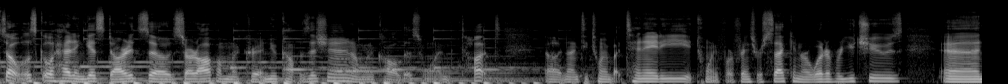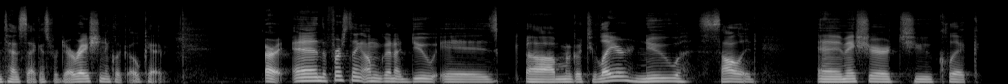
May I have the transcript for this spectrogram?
So let's go ahead and get started. So to start off, I'm going to create a new composition. I'm going to call this one Tut. Uh, 1920 by 1080, 24 frames per second, or whatever you choose, and 10 seconds for duration, and click OK. All right, and the first thing I'm gonna do is uh, I'm gonna go to Layer, New, Solid, and make sure to click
